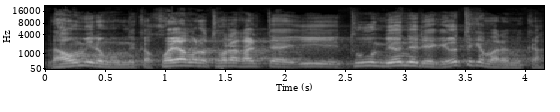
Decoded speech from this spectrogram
나오미는 뭡니까? 고향으로 돌아갈 때 이 두 며느리에게 어떻게 말합니까?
